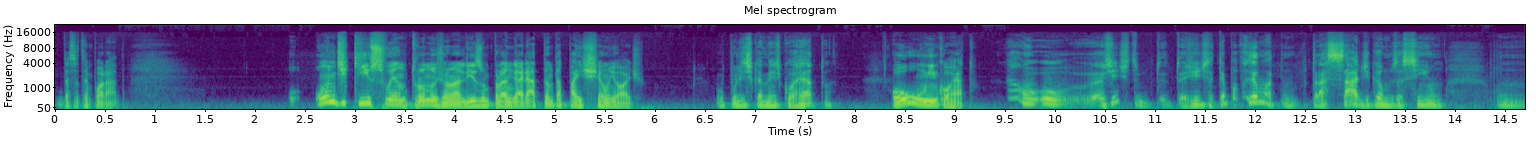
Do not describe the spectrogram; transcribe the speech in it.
dessa temporada. Onde que isso entrou no jornalismo para angariar tanta paixão e ódio? O politicamente correto? Ou o incorreto? Não, o, a, gente, a gente até pode fazer uma. traçar, digamos assim, um. um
